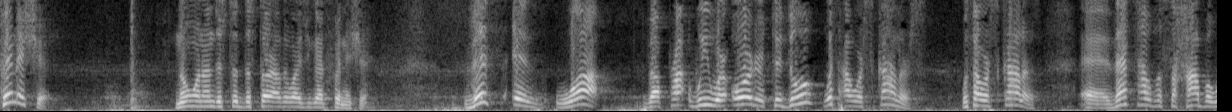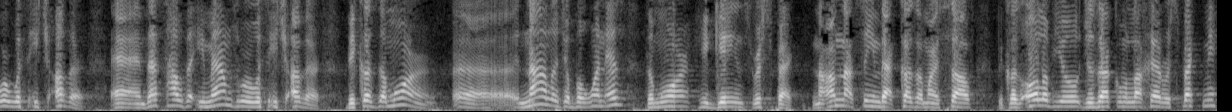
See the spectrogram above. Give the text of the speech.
finish it. No one understood the story, otherwise you got to finish it. This is what the we were ordered to do with our scholars. With our scholars. Uh, that's how the Sahaba were with each other. And that's how the Imams were with each other. Because the more uh, knowledgeable one is, the more he gains respect. Now I'm not saying that because of myself, because all of you, Jazakumullah khair, respect me.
